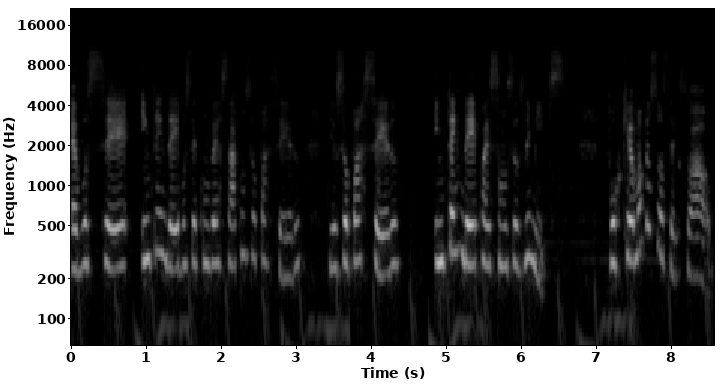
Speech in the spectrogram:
é você entender e você conversar com seu parceiro e o seu parceiro entender quais são os seus limites. Porque uma pessoa sexual,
